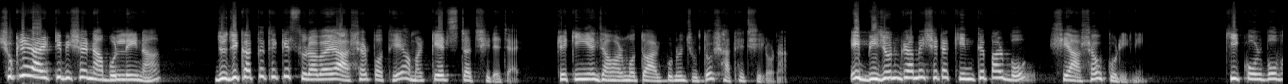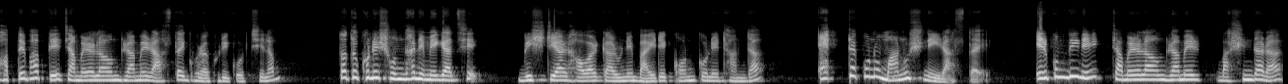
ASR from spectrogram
শুক্রের আরেকটি বিষয় না বললেই না জুজিকার্তা থেকে সুরাবায়া আসার পথে আমার কেটসটা ছিঁড়ে যায়। ট্রেকিংয়ে যাওয়ার মতো আর কোনো জুতো সাথে ছিল না। এই বিজন গ্রামে সেটা কিনতে পারব সে আশাও করিনি। কি করব ভাবতে ভাবতে চামেরালং গ্রামের রাস্তায় ঘোরাঘুরি করছিলাম। ততক্ষণে সন্ধ্যা নেমে গেছে। বৃষ্টি আর হাওয়ার কারণে বাইরে কনকনে ঠান্ডা। একটা কোনো মানুষ নেই রাস্তায়। এরকম দিনে চামেরালং গ্রামের বাসিন্দারা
